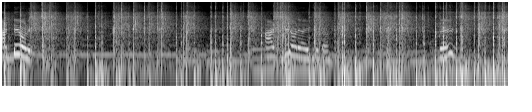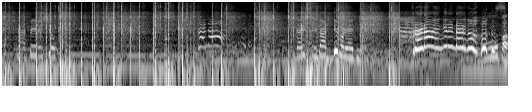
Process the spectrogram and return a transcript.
അടിപൊളി. അടിപൊളിയായിരുന്നു കേട്ടോ. ഹാപ്പി വിഷു. ഇത് അടിപൊളിയായിട്ടുണ്ട്. പ്രണവ് എങ്ങനെയുണ്ടായിരുന്നു? സൂപ്പർ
